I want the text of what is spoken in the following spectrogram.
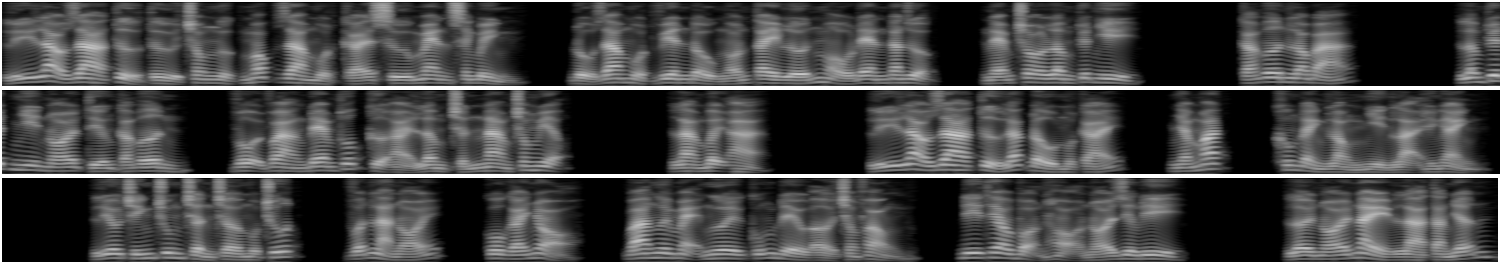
Lý Lao ra tử từ trong ngực móc ra một cái sứ men xanh bình, đổ ra một viên đầu ngón tay lớn màu đen đan dược, ném cho Lâm Tuyết Nhi. Cảm ơn Lao bá. Lâm Tuyết Nhi nói tiếng cảm ơn, vội vàng đem thuốc cửa ải Lâm Trấn Nam trong miệng. Làm bậy à? Lý Lao ra tử lắc đầu một cái, nhắm mắt, không đành lòng nhìn lại hình ảnh. Liêu chính trung trần chờ một chút, vẫn là nói, cô gái nhỏ, ba người mẹ ngươi cũng đều ở trong phòng, đi theo bọn họ nói riêng đi. Lời nói này là tàn nhẫn,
